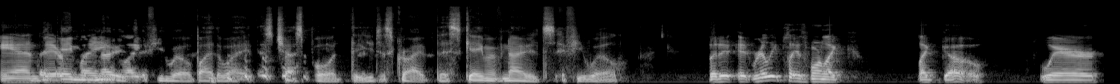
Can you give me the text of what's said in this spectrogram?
and The they're game of playing nodes, like if you will. By the way, this chessboard that you described, this game of nodes, if you will. but it, it really plays more like like Go, where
